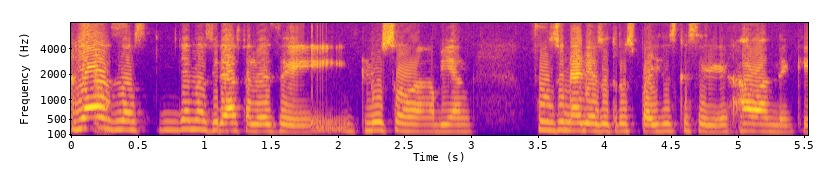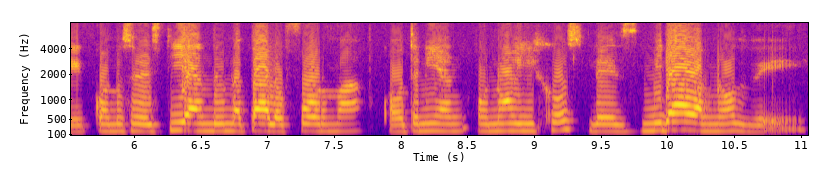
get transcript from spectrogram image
Ya nos, ya nos dirás tal vez de, incluso habían funcionarios de otros países que se quejaban de que cuando se vestían de una tal o forma, cuando tenían o no hijos, les miraban, ¿no? De,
